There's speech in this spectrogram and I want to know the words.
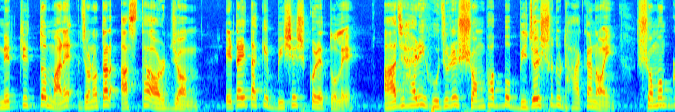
নেতৃত্ব মানে জনতার আস্থা অর্জন। এটাই তাকে বিশেষ করে তোলে। আজহারি হুজুরের সম্ভাব্য বিজয় শুধু ঢাকা নয়, সমগ্র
